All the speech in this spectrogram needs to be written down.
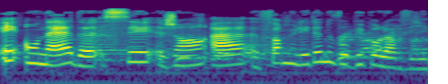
et on aide ces gens à formuler de nouveaux buts pour leur vie.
